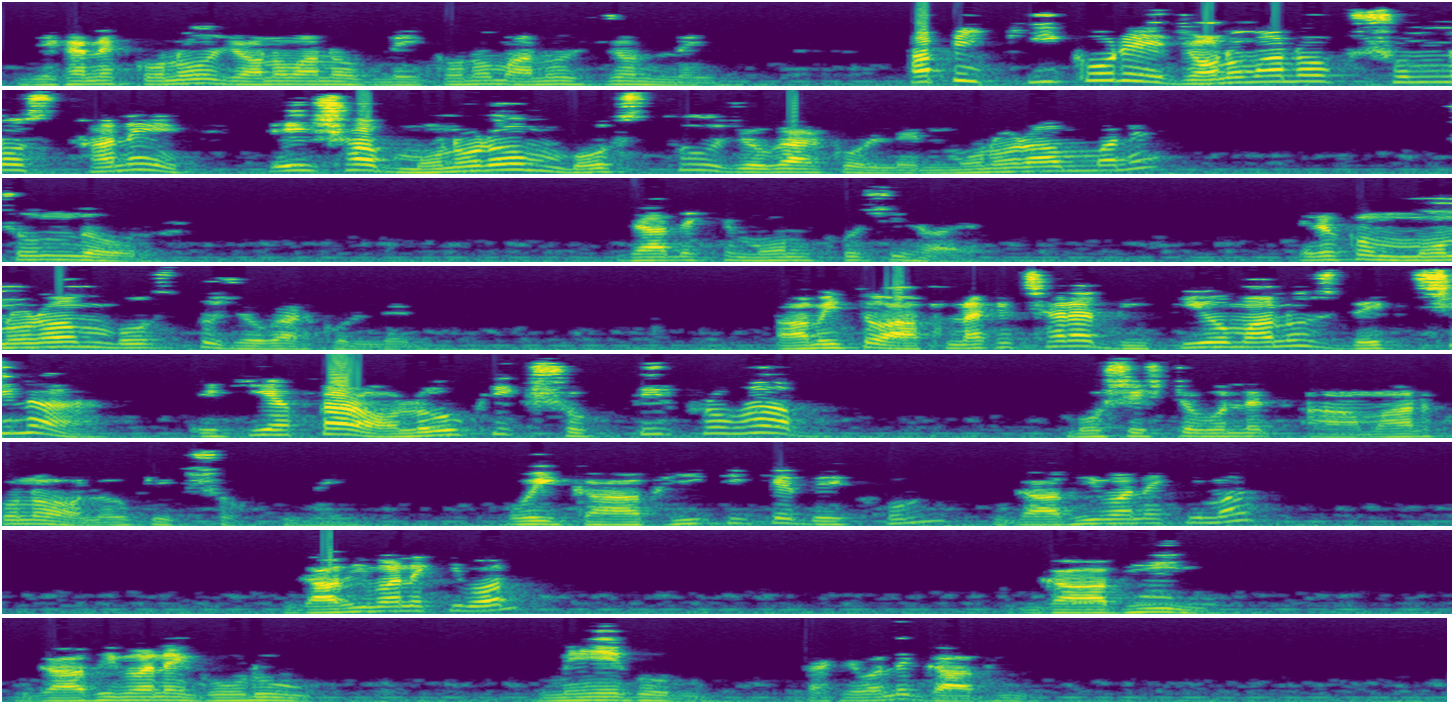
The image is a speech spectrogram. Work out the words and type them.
যেখানে কোনো জনমানব নেই, কোনো মানুষজন নেই। আপনি কি করে জনমানব শূন্য স্থানে এই সব মনোরম বস্তু জোগাড় করলেন? মনোরম মানে সুন্দর, যা দেখে মন খুশি হয়। এরকম মনোরম বস্তু জোগাড় করলেন। আমি তো আপনাকে ছাড়া দ্বিতীয় মানুষ দেখছি না। এ কি আপনার অলৌকিক শক্তির প্রভাব? বশিষ্ঠ বললেন, আমার কোনো অলৌকিক শক্তি নেই। ওই গাভীটিকে দেখুন। গাভী মানে কি, মা? গাভী মানে কি বল? গাভী। গাভী মানে গরু। মেয়ে গরু। তাকে বলে গাভী।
